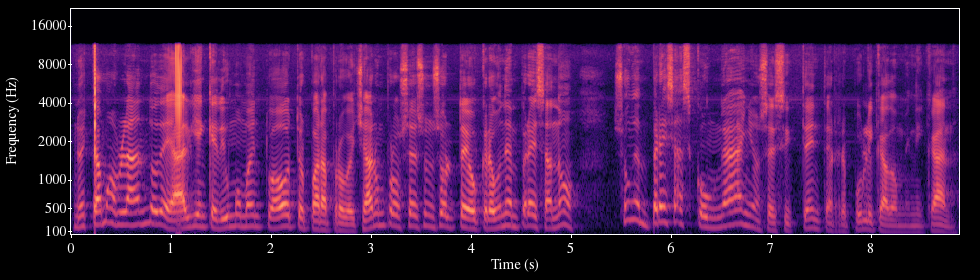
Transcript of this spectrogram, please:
No estamos hablando de alguien que de un momento a otro para aprovechar un proceso, un sorteo, creó una empresa, no. Son empresas con años existentes en República Dominicana.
